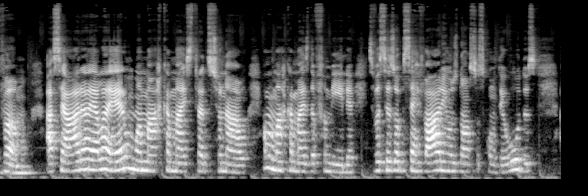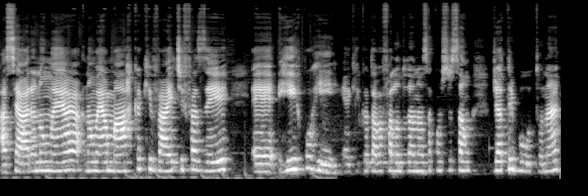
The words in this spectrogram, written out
vamos. A Seara, ela é uma marca mais tradicional, é uma marca mais da família. Se vocês observarem os nossos conteúdos, a Seara não é, não é a marca que vai te fazer é, rir por rir. É aquilo que eu estava falando da nossa construção de atributo, né?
